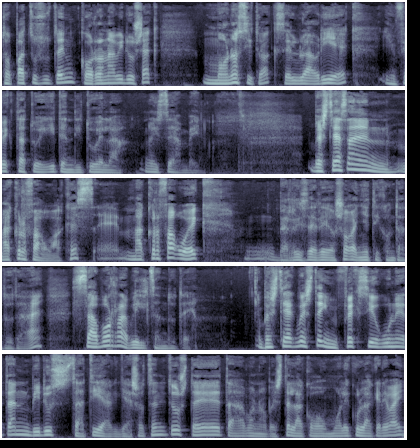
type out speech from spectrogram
topatu zuten koronavirusak monozitoak, zelula horiek, infektatu egiten dituela noizean behin. Bestea zen makrofagoak, ez? E, makrofagoek, berriz ere oso gainetik kontatuta, eh? zaborra biltzen dute. Besteak beste infekzio gunetan virus zatiak jasotzen dituzte, eta bueno, bestelako molekulak ere bai,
